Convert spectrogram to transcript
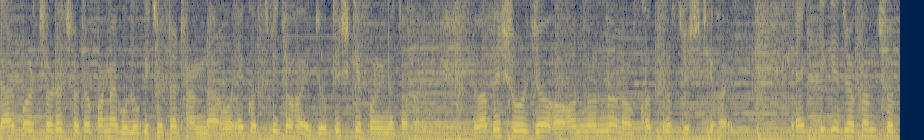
তারপর ছোট ছোট কণাগুলো কিছুটা ঠান্ডা ও একত্রিত হয়ে জ্যোতিষকে পরিণত হয়। এভাবে সূর্য ও অন্যান্য নক্ষত্র সৃষ্টি হয়। একদিকে যখন ছোট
